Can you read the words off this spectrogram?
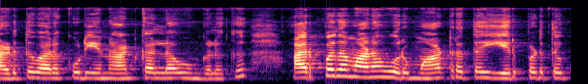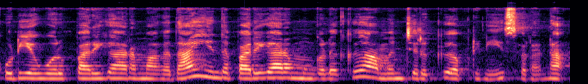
அடுத்து வரக்கூடிய நாட்களில் உங்களுக்கு அற்புதமான ஒரு மாற்றத்தை ஏற்படுத்தக்கூடிய ஒரு பரிகாரமாக தான் இந்த பரிகாரம் உங்களுக்கு அமைஞ்சிருக்கு அப்படின்னு சொல்லலாம்.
